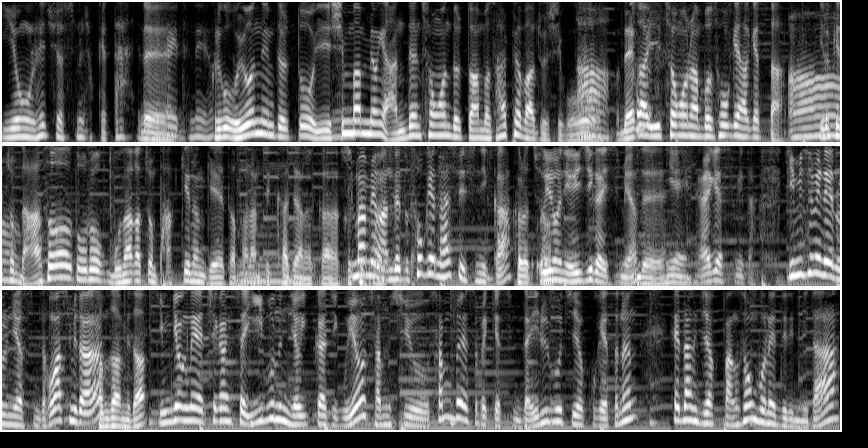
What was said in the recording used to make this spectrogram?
이용을 해주셨으면 좋겠다 이런 네. 생각이 드네요. 그리고 의원님들도 이 10만 명이 안 된 청원들도 한번 살펴봐 주시고 아, 내가 이 청원을 한번 소개하겠다 아. 이렇게 좀 나서도록 문화가 좀 바뀌는 게 더 바람직하지 않을까. 10만 명 안 돼도 소개는 할 수 있으니까. 그렇죠. 의원이 의지가 있으면. 네. 예, 알겠습니다. 김수민의 눈이었습니다. 고맙습니다. 감사합니다. 김경래 최강시사 2부는 여기까지고요. 잠시 후 3부에서 뵙겠습니다. 일부 지역국에서는 해당 지역 방송 보내드립니다.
